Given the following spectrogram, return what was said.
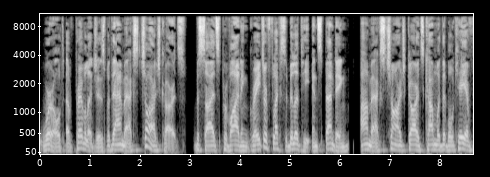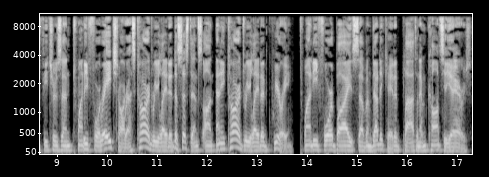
World of privileges with Amex charge cards. Besides providing greater flexibility in spending, Amex charge cards come with a bouquet of features and 24 HRS card-related assistance on any card-related query. 24 by 7 dedicated Platinum Concierge.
